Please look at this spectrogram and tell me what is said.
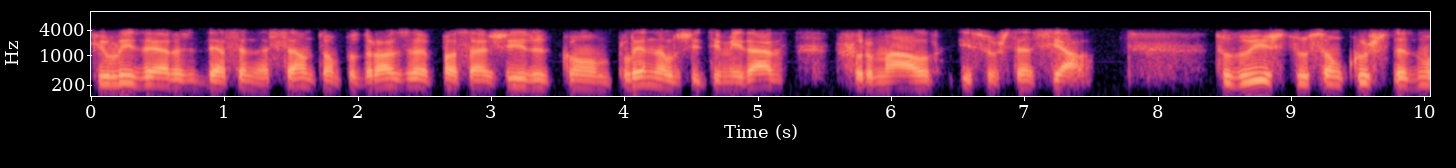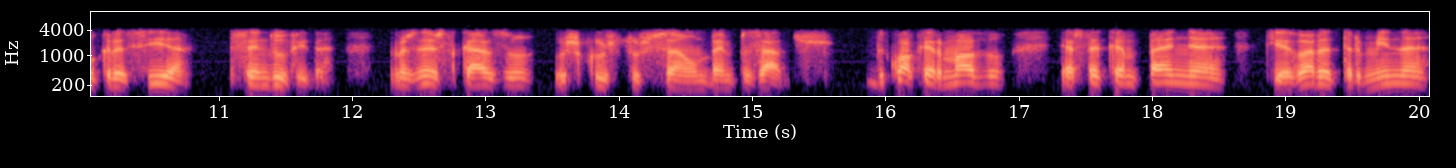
que o líder dessa nação tão poderosa possa agir com plena legitimidade formal e substancial. Tudo isto são custos da democracia, sem dúvida, mas neste caso os custos são bem pesados. De qualquer modo, esta campanha que agora termina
